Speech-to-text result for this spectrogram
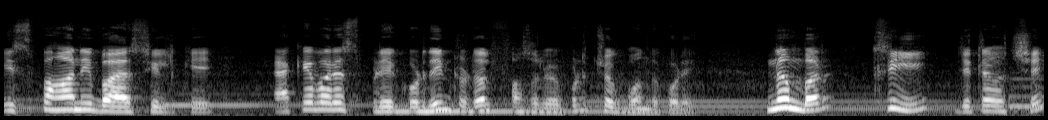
ইস্পাহানি বায়োসিলকে একেবারে স্প্রে করে দিন টোটাল ফসলের উপরে চোখ বন্ধ করে। নাম্বার থ্রি যেটা হচ্ছে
